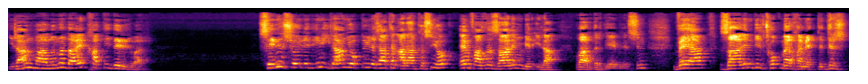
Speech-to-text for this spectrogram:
İlahın varlığına dair kat'i delil var. Senin söylediğini ilahın yokluğuyla zaten alakası yok. En fazla zalim bir ilah vardır diyebilirsin. Veya zalim değil çok merhametlidir.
